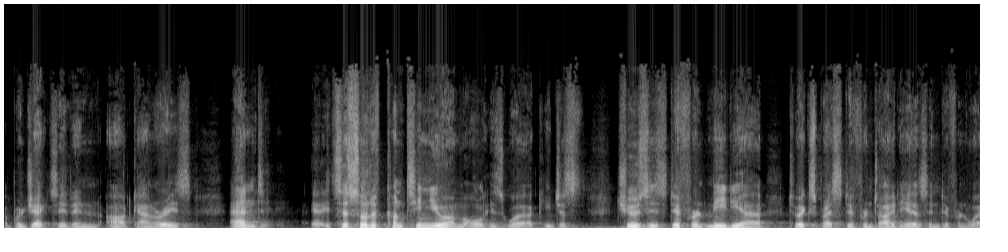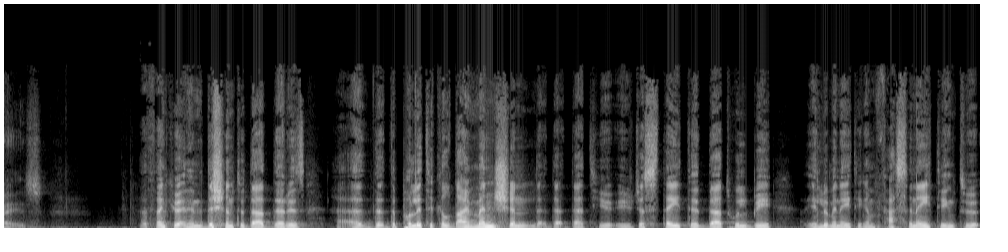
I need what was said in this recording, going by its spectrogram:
are projected in art galleries. And it's a sort of continuum, all his work. He just chooses different media to express different ideas in different ways. Uh, thank you. And in addition to that, there is uh, the, the, political dimension that, that, that you, you, just stated that will be illuminating and fascinating to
